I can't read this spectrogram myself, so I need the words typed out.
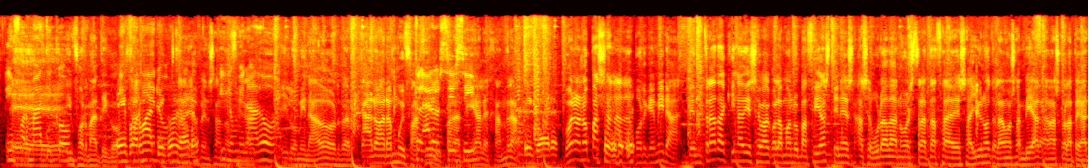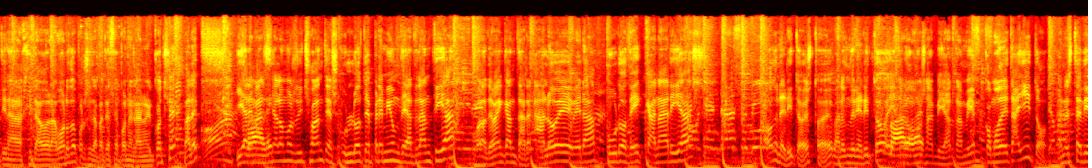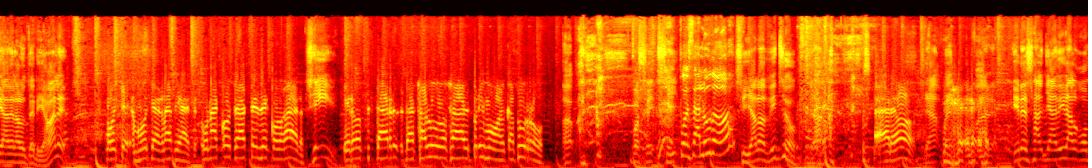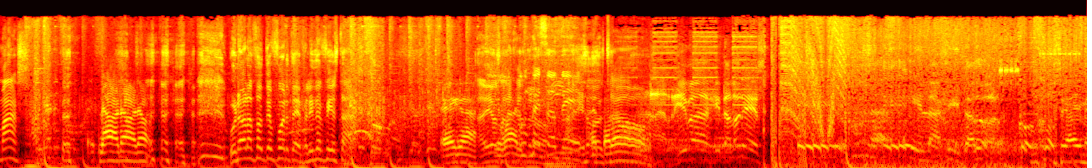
Informático. Eh, informático. Informático, Estaba claro. pensando Iluminador. final. Iluminador. Claro, ahora es muy fácil Claro, sí, para sí. ti, Alejandra. Sí, claro. Bueno, no pasa nada, porque mira, de entrada aquí nadie se va con las manos vacías. Tienes asegurada nuestra taza de desayuno, te la vamos a enviar, además con la pegatina de agitador a bordo, por si te apetece ponerla en el coche, ¿vale? Y además, Vale. ya lo hemos dicho antes, un lote premium de Atlantia. Bueno, te va a encantar. Aloe vera puro de Canarias. Oh, un dinerito esto, ¿eh? Vale, un dinerito. y te Vale, lo vamos vale. a enviar también como detallito en este día de la lotería, ¿vale? Muchas, muchas gracias. Una cosa antes de colgar. Sí. Quiero dar, dar saludos al primo, al cazurro. Ah, pues sí, sí. Pues saludos. Si ya lo has dicho. Ya, Claro. ya, bueno, vale. ¿Quieres añadir algo más? No, no, no. Un abrazote fuerte, felices fiestas. Venga. Adiós, igual. Un besote. Adiós, Hasta chao. luego. Arriba, agitadores. El agitador con José A.M.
